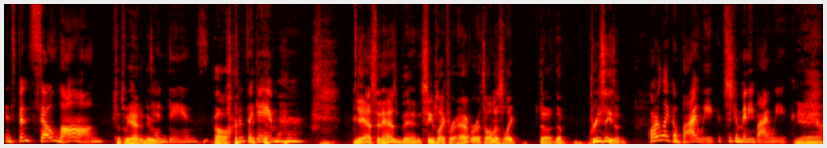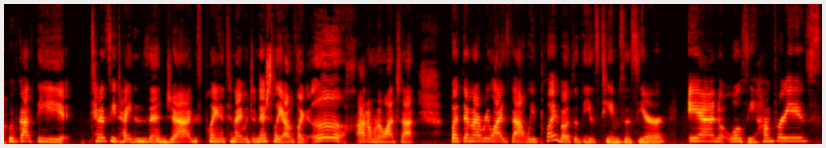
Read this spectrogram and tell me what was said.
It's been so long. Since we had a new 10 days Oh, since a game. yes, it has been. It seems like forever. It's almost like the the preseason. or like a bye week. It's like a mini bye week. Yeah. We've got the Tennessee Titans and Jags playing tonight, which initially I was like, ugh, I don't want to watch that. But then I realized that we play both of these teams this year. And we'll see Humphries,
